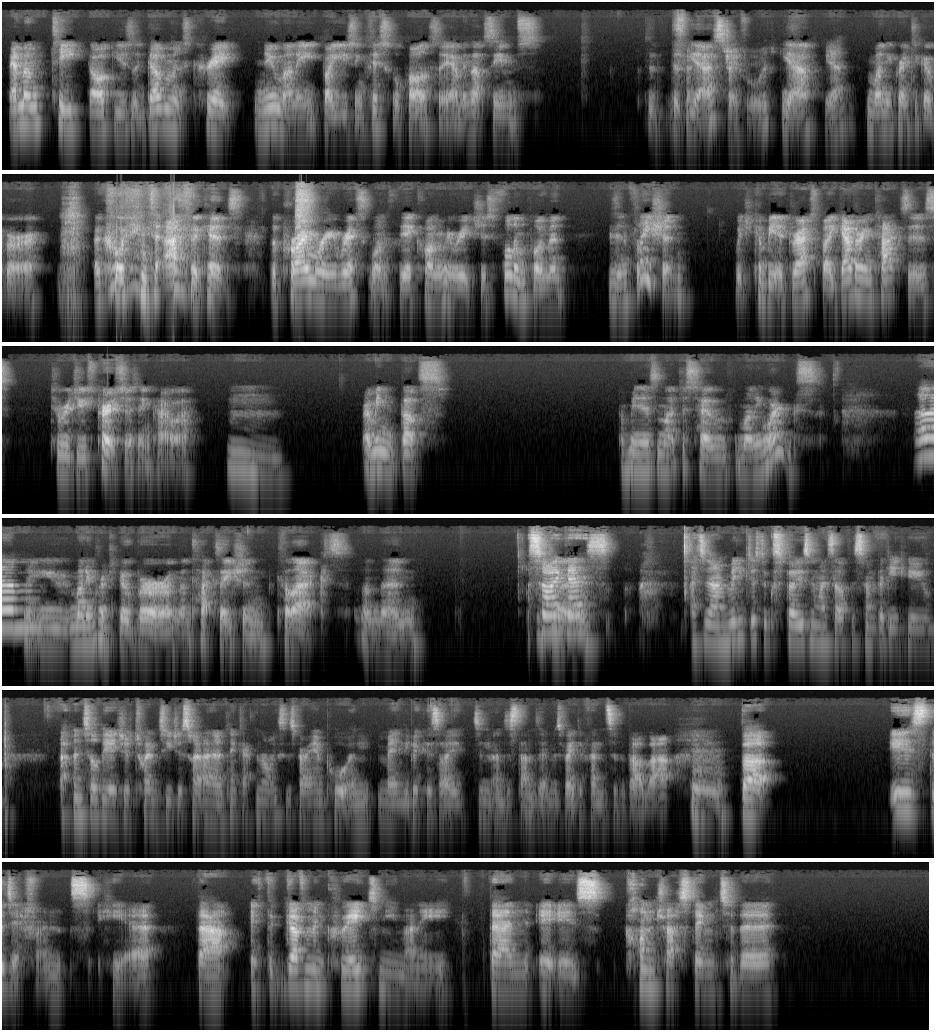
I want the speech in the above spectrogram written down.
MMT argues that governments create new money by using fiscal policy. I mean, that seems. th- th- yeah, straightforward. yeah. Yeah. Money print to go burr. According to advocates, the primary risk once the economy reaches full employment is inflation, which can be addressed by gathering taxes to reduce purchasing power. Mm. I mean, that's. I mean, isn't that just how money works? Um, you money print to go burr, and then taxation collects, and then So I guess I don't know. I'm really just exposing myself as somebody who, up until the age of twenty, just went. I don't think economics is very important, mainly because I didn't understand it and was very defensive about that. hmm, But is the difference here that if the government creates new money, then it is contrasting to the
